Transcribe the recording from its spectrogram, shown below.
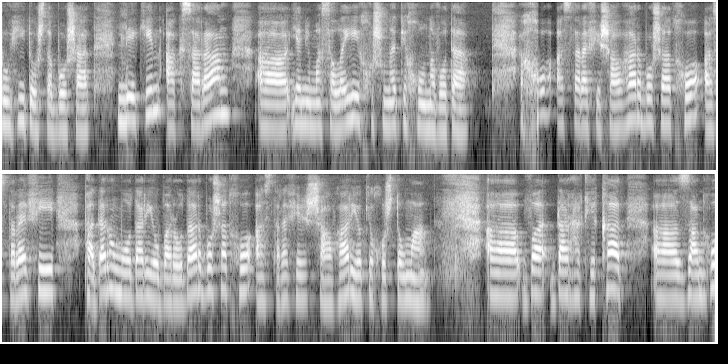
рӯҳӣ дошта бошад. Лекин аксаран яъне масъалаи хушунати хонавода хоҳ аз тарафи шавҳар бошад хоҳ аз тарафи падару модар ё бародар бошад хоҳ аз тарафи шавҳар ё ки хуштоманд ва дар ҳақиқат занҳо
